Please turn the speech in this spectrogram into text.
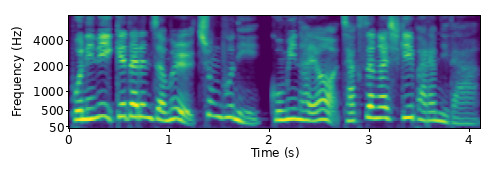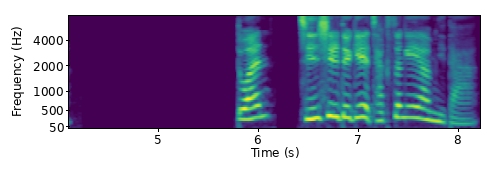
본인이 깨달은 점을 충분히 고민하여 작성하시기 바랍니다. 또한 진실되게 작성해야 합니다.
